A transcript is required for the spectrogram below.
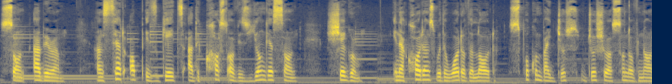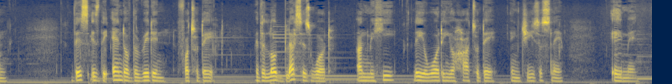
son Abiram, and set up its gates at the cost of his youngest son Segub, in accordance with the word of the Lord spoken by Joshua son of Nun. This is the end of the reading for today. May the Lord bless his word, and may he lay a word in your heart today. In Jesus' name, amen.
